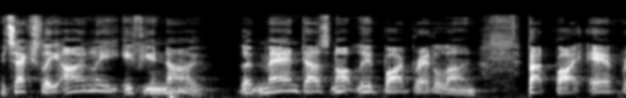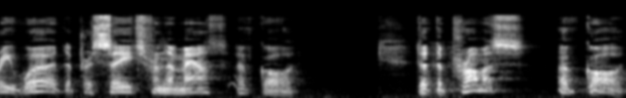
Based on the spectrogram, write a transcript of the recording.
It's actually only if you know that man does not live by bread alone, but by every word that proceeds from the mouth of God. That the promise of God,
